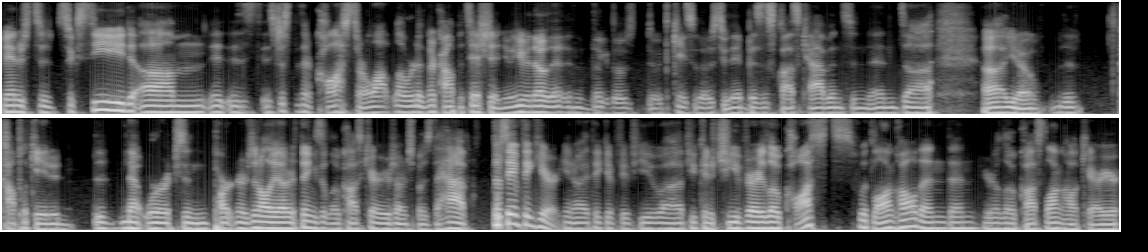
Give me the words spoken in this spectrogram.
managed to succeed um, is, is just that their costs are a lot lower than their competition. You know, even though that in the, those the case of those two, they have business class cabins and and uh, uh, you know the complicated networks and partners and all the other things that low cost carriers aren't supposed to have. The same thing here. You know, I think if, if you uh, if you can achieve very low costs with long haul, then then you're a low cost long haul carrier.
